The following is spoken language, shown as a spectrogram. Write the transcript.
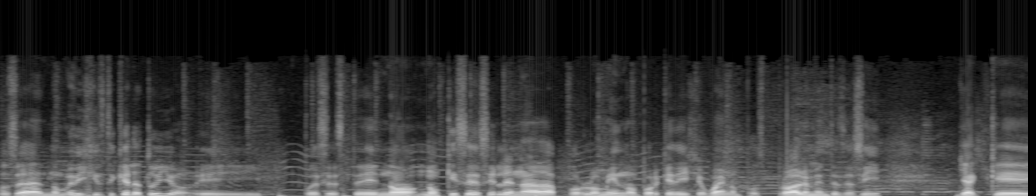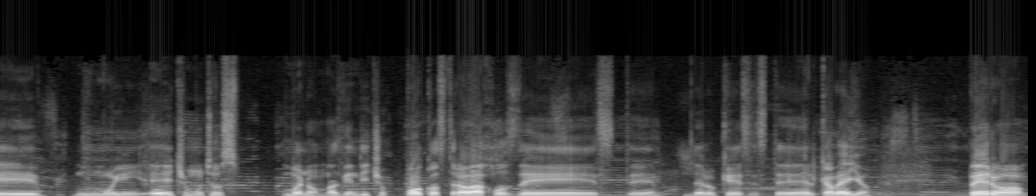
o sea, no me dijiste que era tuyo. Y pues este, no, no quise decirle nada por lo mismo, porque dije, bueno, pues probablemente es así. Ya que muy, he hecho muchos bueno, más bien dicho, pocos trabajos de este de lo que es este el cabello. Pero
